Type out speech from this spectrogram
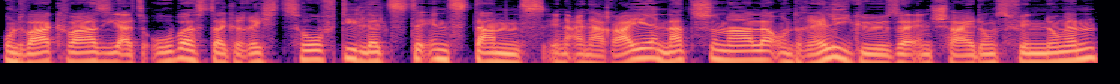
und war quasi als oberster Gerichtshof die letzte Instanz in einer Reihe nationaler und religiöser Entscheidungsfindungen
